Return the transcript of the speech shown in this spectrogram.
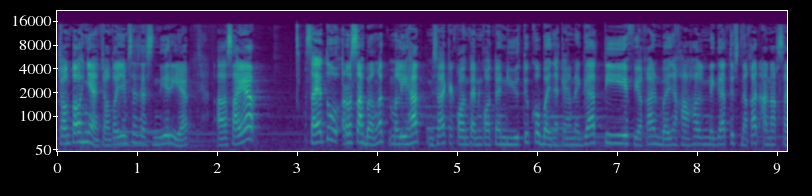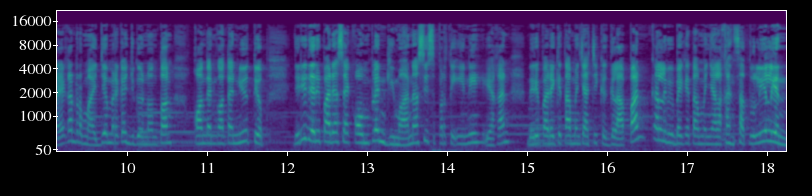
Contohnya, contohnya misalnya saya sendiri ya, uh, saya saya tuh resah banget melihat misalnya kayak konten-konten di YouTube kok banyak yang negatif ya kan? Banyak hal-hal negatif. Sedangkan anak saya kan remaja mereka juga nonton konten-konten YouTube. Jadi daripada saya komplain gimana sih seperti ini? Ya kan? Daripada kita mencaci kegelapan kan lebih baik kita menyalakan satu lilin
